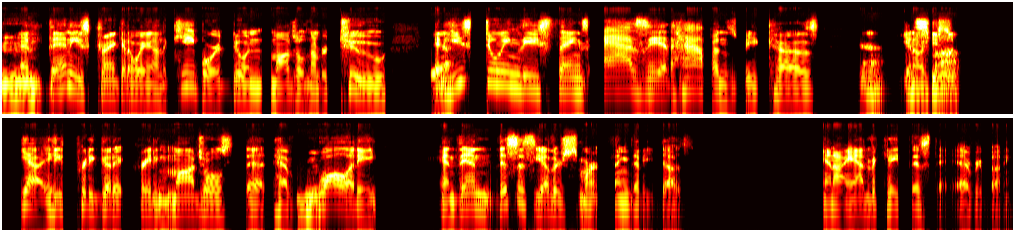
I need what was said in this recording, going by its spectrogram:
Mhm. And then he's cranking away on the keyboard doing module number two. Yeah. And he's doing these things as it happens because Yeah. You know, he's yeah, he's pretty good at creating modules that have Mhm. quality. And then this is the other smart thing that he does. And I advocate this to everybody.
